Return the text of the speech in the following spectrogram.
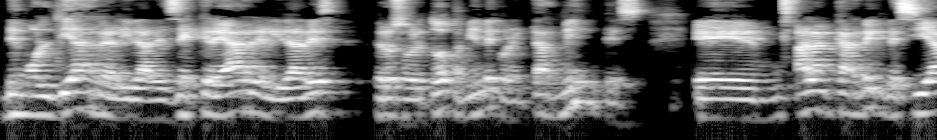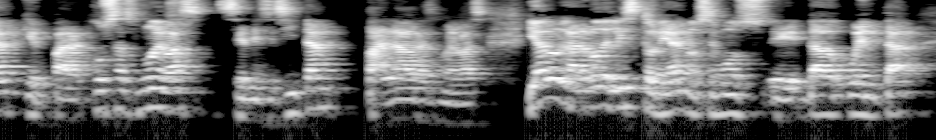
de moldear realidades, de crear realidades, pero sobre todo también de conectar mentes. Eh, Alan Kardec decía que para cosas nuevas se necesitan palabras nuevas. Y a lo largo de la historia nos hemos eh, dado cuenta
